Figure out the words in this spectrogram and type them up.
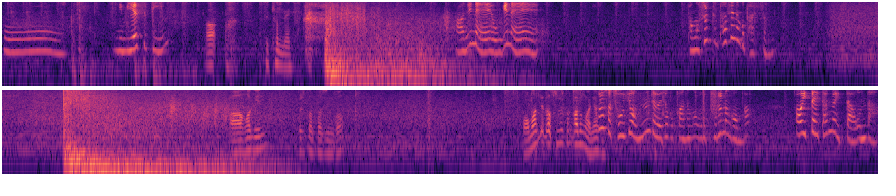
오님 ESP임? 아 들켰네. 아니네 여기네. 방금 술탄 터지는 거 봤음. 아 확인. 수류탄 터진 거 엄한 데다 수류탄 까는 거 아니야? 그러니까 저기 없는데 왜 자꾸 가는 거? 우리 부르는 건가? 어 있다 있다 한 명 있다 온다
